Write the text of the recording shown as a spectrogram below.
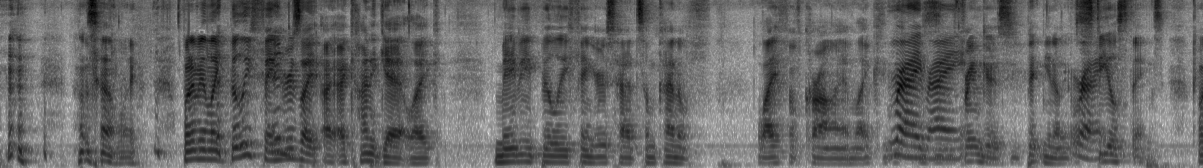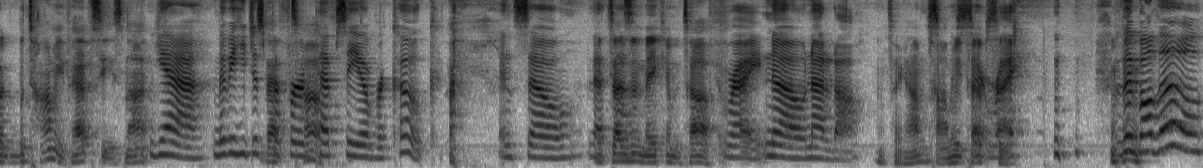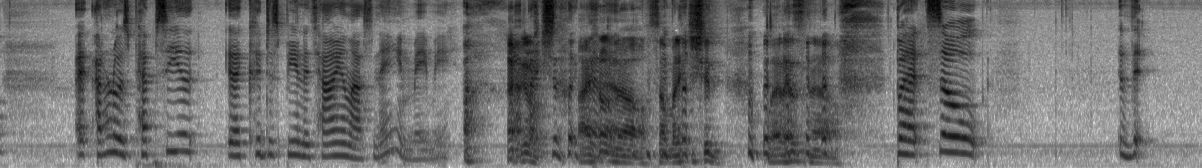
Sound like, but I mean, like Billy Fingers, I I, I kind of get like maybe Billy Fingers had some kind of life of crime, like Right, his right. Fingers, he you know, Right. steals things. But but Tommy Pepsi's not. Yeah, maybe he just preferred tough. Pepsi over Coke. And so That doesn't make him tough. Right. No, not at all. It's like I'm Tommy. Pepsi. Right. But although, I, I don't know, is Pepsi, that could just be an Italian last name, maybe. I don't, should look I don't up. know. Somebody should let us know. But so, the,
